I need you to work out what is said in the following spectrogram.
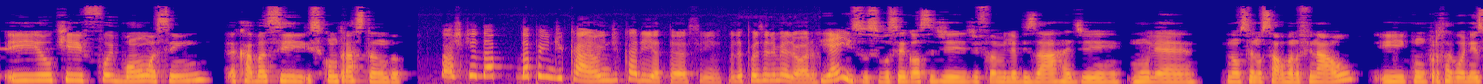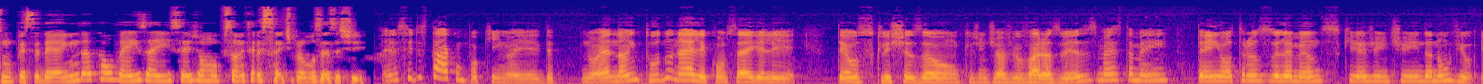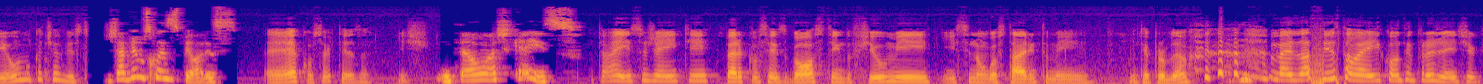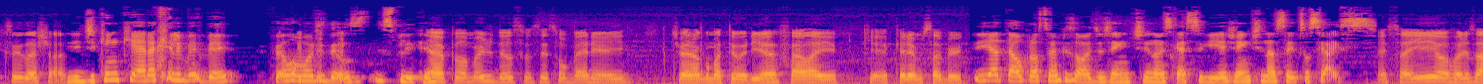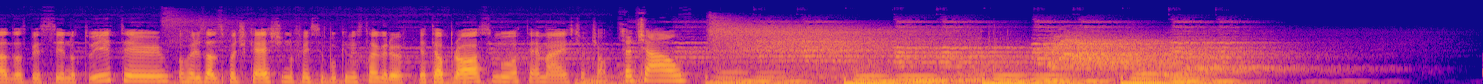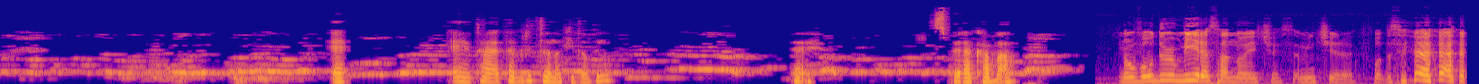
E o que foi bom, assim, acaba se, se contrastando. Acho que dá, dá pra indicar, eu indicaria até, assim. Mas depois ele melhora. E é isso, se você gosta de, de família bizarra, de mulher não sendo salva no final e com o protagonismo PCD ainda, talvez aí seja uma opção interessante para você assistir. Ele se destaca um pouquinho aí, não é não em tudo, né? Ele consegue ele ter os clichêsão que a gente já viu várias vezes, mas também tem outros elementos que a gente ainda não viu. Eu nunca tinha visto. Já vimos coisas piores. É, com certeza. Ixi. Então acho que é isso. Então é isso, gente. Espero que vocês gostem do filme. E se não gostarem também, não tem problema. Mas assistam aí e contem pra gente o que vocês acharam. E de quem que era aquele bebê? Pelo amor de Deus, expliquem. É, pelo amor de Deus, se vocês souberem aí, tiverem alguma teoria, fala aí, que queremos saber. E até o próximo episódio, gente. Não esquece de seguir a gente nas redes sociais. É isso aí, Horrorizadas PC no Twitter, Horrorizadas Podcast no Facebook e no Instagram. E até o próximo, até mais. Tchau, tchau. Tchau, tchau. É. É, tá, tá gritando aqui, tá ouvindo? É. Esperar acabar. Não vou dormir essa noite. É mentira. Foda-se.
